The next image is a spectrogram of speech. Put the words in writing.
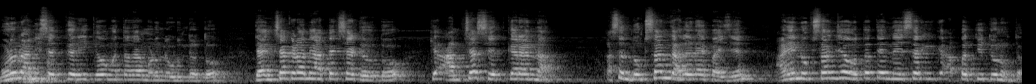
म्हणून आम्ही शेतकरी किंवा मतदार म्हणून निवडून देतो त्यांच्याकडे आम्ही अपेक्षा ठेवतो की आमच्या शेतकऱ्यांना असं नुकसान झालं नाही पाहिजे. आणि नुकसान जे होतं ते नैसर्गिक आपत्तीतून होतं.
